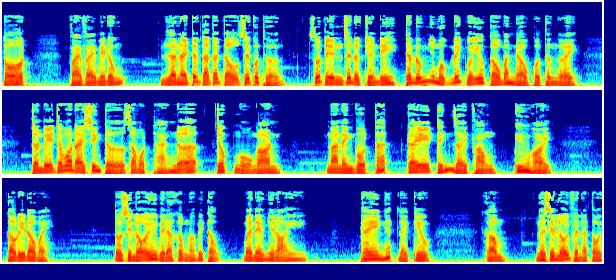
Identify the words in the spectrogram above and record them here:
Tốt, phải vậy mới đúng. Lần này tất cả các cậu sẽ có thưởng. Số tiền sẽ được chuyển đi theo đúng như mục đích và yêu cầu ban đầu của từng người. Chuẩn bị cho bó đài sinh tử sau một tháng nữa, chúc ngủ ngon. Màn hình vụt tắt, cây tính rời phòng, kêu hỏi. Cậu đi đâu vậy? Tôi xin lỗi vì đã không nói với cậu, bởi nếu như nói... Cây ngắt lời kêu. Không, người xin lỗi phải là tôi.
